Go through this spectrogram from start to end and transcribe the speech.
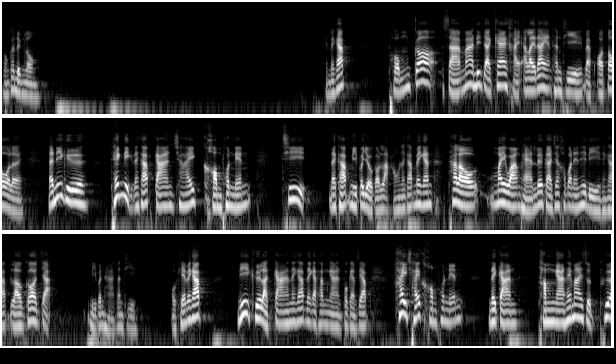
ผมก็ดึงลง เห็นไหมครับ ผมก็สามารถที่จะแก้ไขอะไรได้ทันทีแบบออโต้เลย และนี่คือเทคนิคนะครับ การใช้คอมโพเนนต์ที่นะครับมีประโยชน์กับเรานะครับ ไม่งั้นถ้าเราไม่วางแผนเรื่องการใช้คอมโพเนนต์ให้ดีนะครับ เราก็จะมีปัญหาทันที โอเคไหมครับ นี่คือหลักการนะครับในการทำงานโปรแกรม Zap ให้ใช้คอมโพเนนต์ในการทำงานให้มากที่สุดเพื่อ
